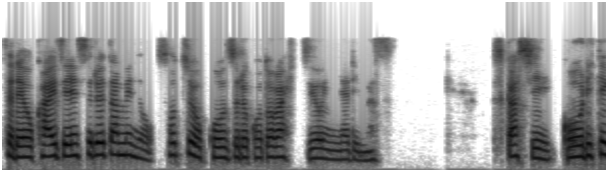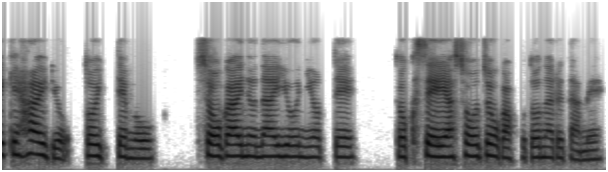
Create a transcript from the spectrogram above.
それを改善するための措置を講ずることが必要になります。しかし、合理的配慮といっても、障害の内容によって特性や症状が異なるため、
